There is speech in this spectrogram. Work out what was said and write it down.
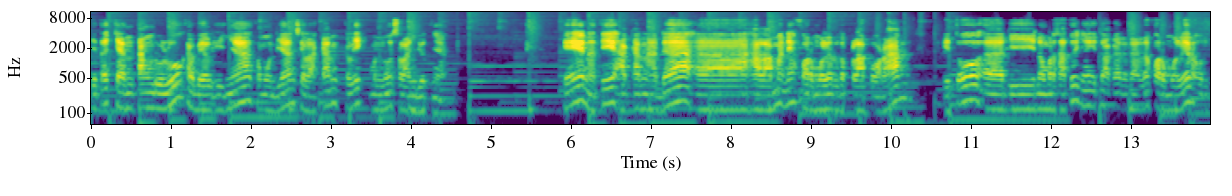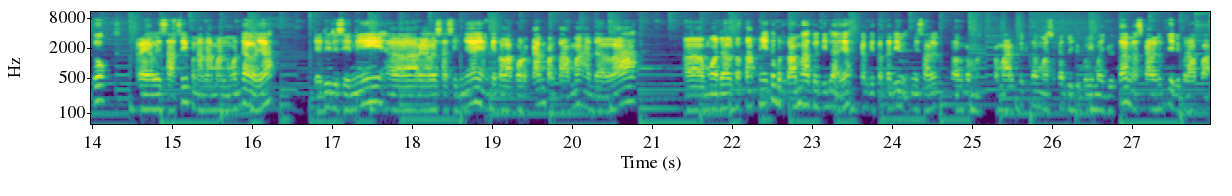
kita centang dulu KBLI-nya, kemudian silakan klik menu selanjutnya. Oke, nanti akan ada uh, halaman ya formulir untuk pelaporan itu uh, di nomor satunya itu akan ada formulir untuk realisasi penanaman modal ya. Jadi di sini uh, realisasinya yang kita laporkan pertama adalah uh, modal tetapnya itu bertambah atau tidak ya. Kan kita tadi misalnya tahun kem kemarin kita masukkan 75 juta, nah sekarang itu jadi berapa?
